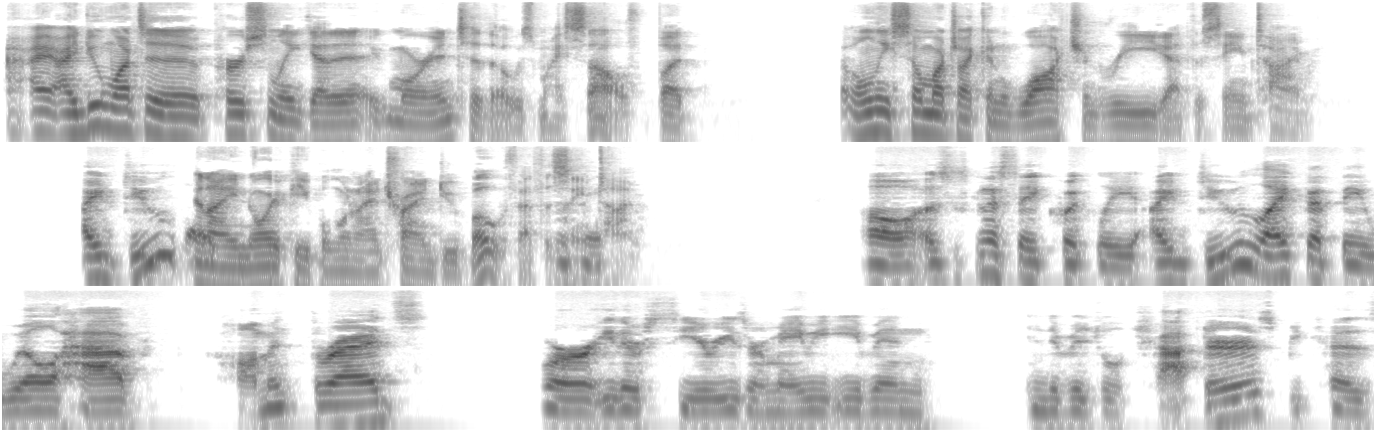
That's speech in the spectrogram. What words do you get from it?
I, I do want to personally get uh, more into those myself, but only so much I can watch and read at the same time. I do, and I annoy people when I try and do both at the same mm-hmm. time. Oh, I was just gonna say quickly. I do like that they will have comment threads for either series or maybe even individual chapters because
